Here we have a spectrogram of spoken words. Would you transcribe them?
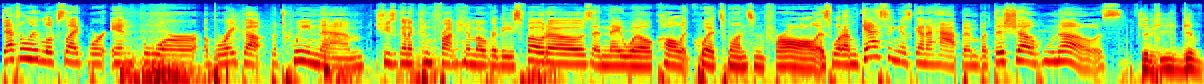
definitely looks like we're in for a breakup between them. She's going to confront him over these photos and they will call it quits once and for all is what I'm guessing is going to happen, but this show, who knows? did he give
